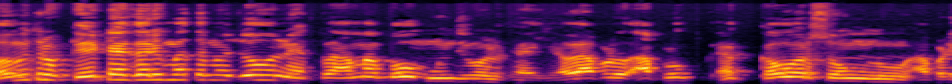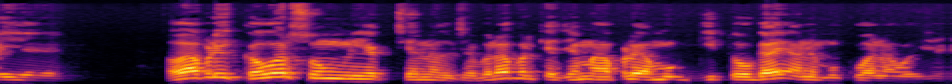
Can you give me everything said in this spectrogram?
હવે મિત્રો કેટેગરીમાં તમે જોવો ને, તો આમાં બહુ મૂંઝવણ થાય છે. હવે આપણું આપણું કવર સોંગનું આપણી, હવે આપણી કવર સોંગની એક ચેનલ છે, બરાબર? કે જેમાં આપણે અમુક ગીતો ગાય અને મૂકવાના હોય છે.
